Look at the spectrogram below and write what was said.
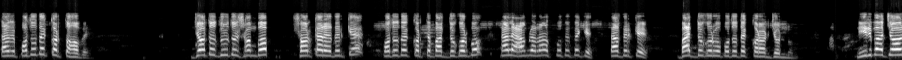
তাদের পদত্যাগ করতে হবে। যত দ্রুত সম্ভব সরকার এদেরকে পদত্যাগ করতে বাধ্য করব। নাহলে আমরা রাজপথে থেকে তাদেরকে বাধ্য করব পদত্যাগ করার জন্য। নির্বাচন,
